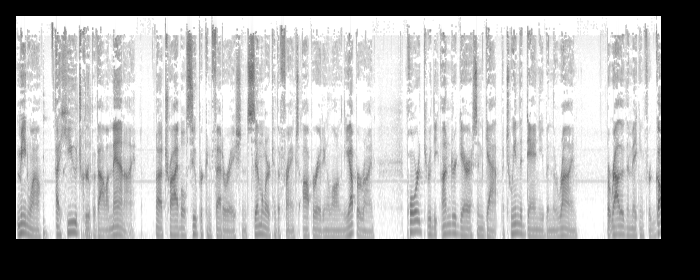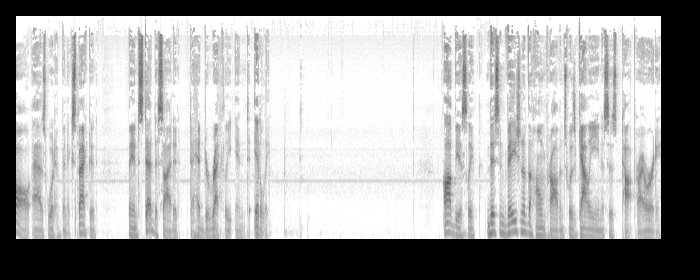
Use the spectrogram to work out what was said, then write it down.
Meanwhile, a huge group of Alemanni, a tribal superconfederation similar to the Franks operating along the Upper Rhine, poured through the under-garrisoned gap between the Danube and the Rhine, but rather than making for Gaul, as would have been expected, they instead decided to head directly into Italy. Obviously, this invasion of the home province was Gallienus's top priority.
